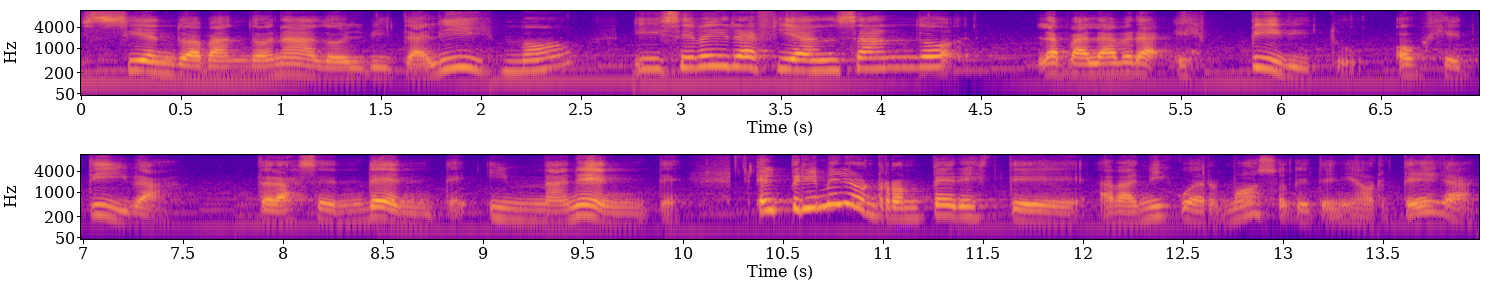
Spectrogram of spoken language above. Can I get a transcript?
siendo abandonado el vitalismo y se va a ir afianzando la palabra espíritu, objetiva, trascendente, inmanente. El primero en romper este abanico hermoso que tenía Ortega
